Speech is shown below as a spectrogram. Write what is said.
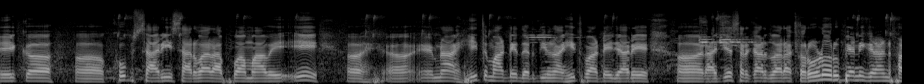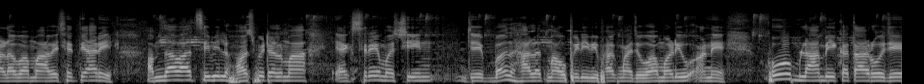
એક ખૂબ સારી સારવાર આપવામાં આવે એ એમના હિત માટે, દર્દીઓના હિત માટે જ્યારે રાજ્ય સરકાર દ્વારા કરોડો રૂપિયાની ગ્રાન્ટ ફાળવવામાં આવે છે ત્યારે અમદાવાદ સિવિલ હોસ્પિટલમાં એક્સરે મશીન જે બંધ હાલતમાં ઓપીડી વિભાગમાં જોવા મળ્યું અને ખૂબ લાંબી કતારો જે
